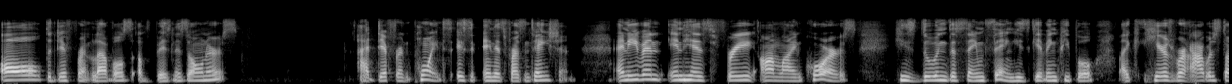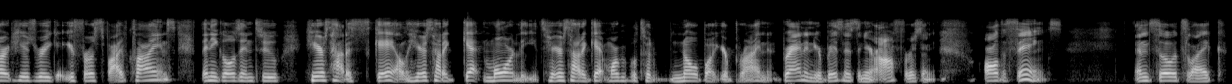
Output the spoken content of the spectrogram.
all the different levels of business owners at different points is in his presentation. And even in his free online course, he's doing the same thing. He's giving people like, here's where I would start. Here's where you get your first five clients. Then he goes into here's how to scale. Here's how to get more leads. Here's how to get more people to know about your brand, brand and your business and your offers and all the things. And so it's like,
